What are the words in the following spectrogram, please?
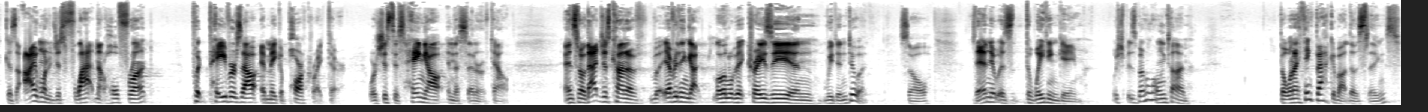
Because I wanna just flatten that whole front, put pavers out, and make a park right there, where it's just this hangout in the center of town. And so that just kind of, everything got a little bit crazy and we didn't do it. So then it was the waiting game which has been a long time. But when I think back about those things,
